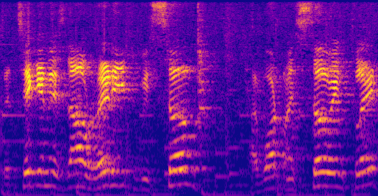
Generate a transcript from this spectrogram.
The chicken is now ready to be served. I got my serving plate.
